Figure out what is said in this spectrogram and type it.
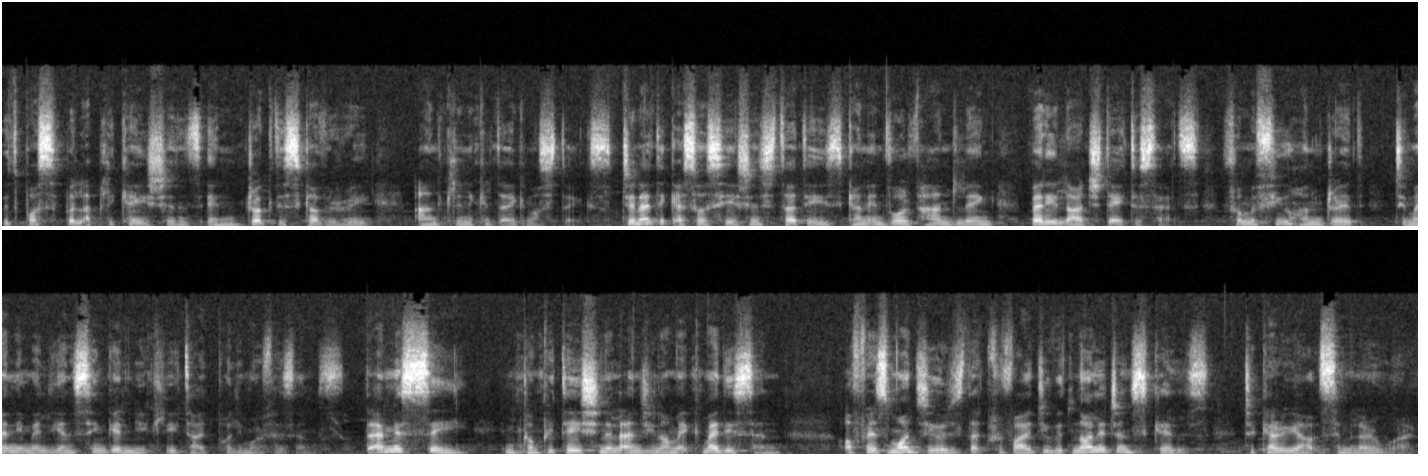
with possible applications in drug discovery and clinical diagnostics. Genetic association studies can involve handling very large data sets from a few hundred to many million single nucleotide polymorphisms. The MSc in Computational and Genomic Medicine offers modules that provide you with knowledge and skills to carry out similar work.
